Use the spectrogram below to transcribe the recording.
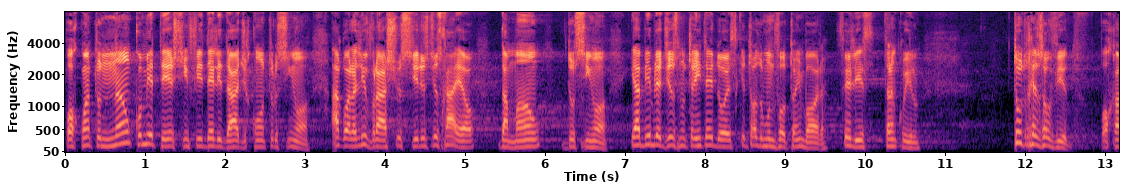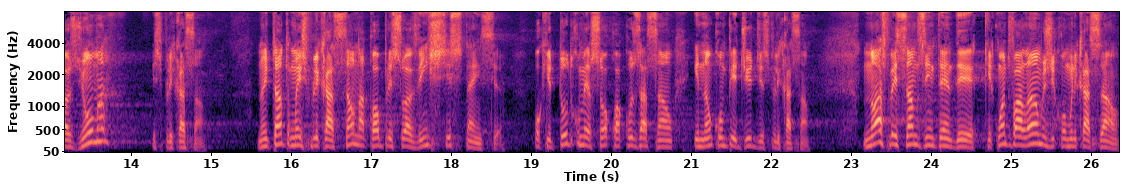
porquanto não cometeste infidelidade contra o Senhor. Agora livraste os filhos de Israel da mão do Senhor. E a Bíblia diz no 32 que todo mundo voltou embora, feliz, tranquilo. Tudo resolvido, por causa de uma explicação. No entanto, uma explicação na qual precisou haver insistência, porque tudo começou com acusação e não com pedido de explicação. Nós precisamos entender que quando falamos de comunicação,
